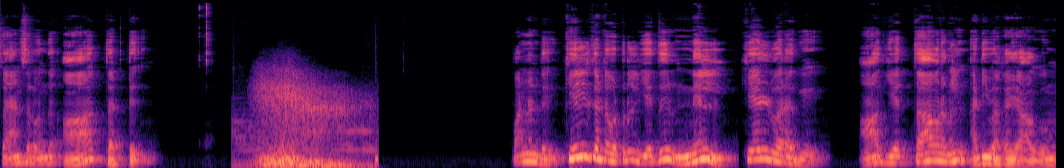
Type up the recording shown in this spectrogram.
ஸோ ஆன்சர் வந்து ஆ தட்டு. பன்னெண்டு கீழ்கண்டவற்றுள் எது நெல் கேழ்வரகு ஆகிய தாவரங்களின் அடிவகையாகும்.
